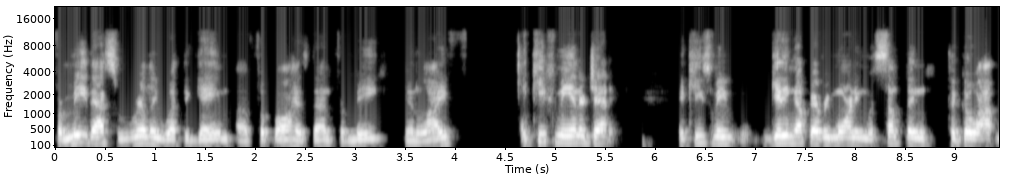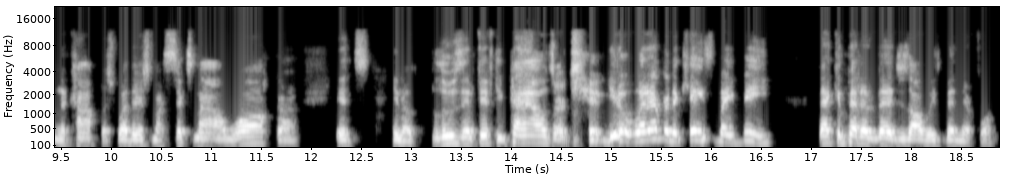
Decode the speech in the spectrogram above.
for me, that's really what the game of football has done for me in life. It keeps me energetic. It keeps me getting up every morning with something to go out and accomplish, whether it's my six mile walk or it's, you know, losing 50 pounds or, you know, whatever the case may be, that competitive edge has always been there for me.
